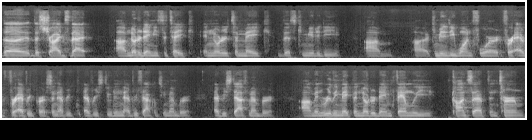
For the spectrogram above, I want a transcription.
the the strides that Notre Dame needs to take in order to make this community um, uh, community one for for ev- for every person, every every student, every faculty member, every staff member, um, and really make the Notre Dame family concept and term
